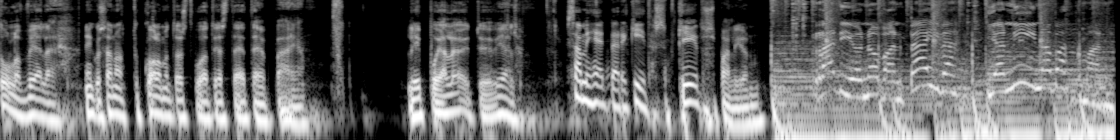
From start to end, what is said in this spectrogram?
tulla vielä, niin kuin sanottu, 13-vuotiaasta eteenpäin ja lippuja löytyy vielä. Sami Hedberg, kiitos. Kiitos paljon. Radio Novan päivä ja Niina Backman.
